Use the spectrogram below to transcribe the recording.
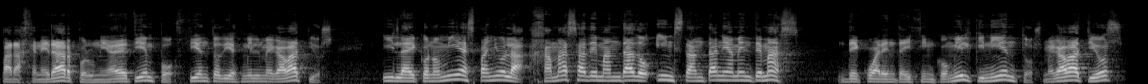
para generar por unidad de tiempo 110.000 megavatios y la economía española jamás ha demandado instantáneamente más de 45.500 megavatios,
